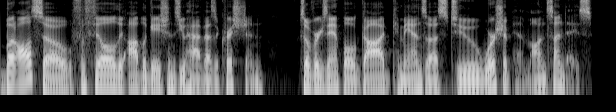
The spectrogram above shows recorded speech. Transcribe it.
but also fulfill the obligations you have as a Christian. So, for example, God commands us to worship Him on Sundays.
